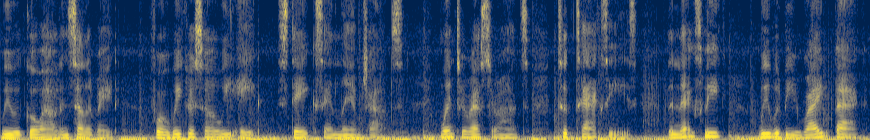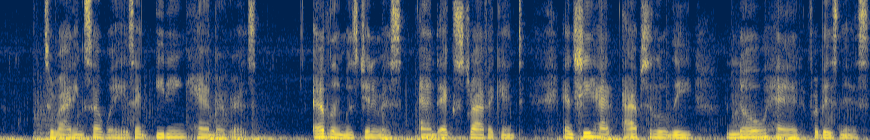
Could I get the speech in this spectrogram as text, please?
We would go out and celebrate. For a week or so, we ate steaks and lamb chops, went to restaurants, took taxis. The next week, we would be right back to riding subways and eating hamburgers. Evelyn was generous and extravagant and she had absolutely no head for business.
